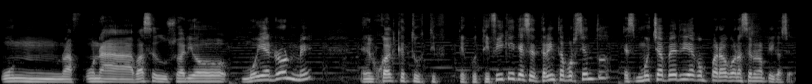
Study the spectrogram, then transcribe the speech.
una, una base de usuario muy enorme, en el cual que te justifique que ese 30% es mucha pérdida comparado con hacer una aplicación.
